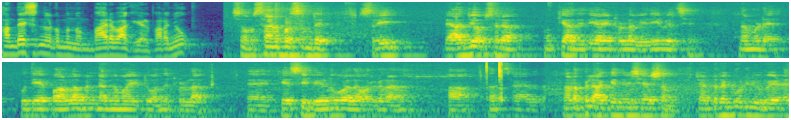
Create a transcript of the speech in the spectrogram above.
സന്ദേശം നൽകുമെന്നും ഭാരവാഹികൾ പറഞ്ഞു. സംസ്ഥാന പ്രസിഡന്റ് ശ്രീ രാജു അപ്സര മുഖ്യാതിഥിയായിട്ടുള്ള വേദിയിൽ വെച്ച് നമ്മുടെ പുതിയ പാർലമെന്റ് അംഗമായിട്ട് വന്നിട്ടുള്ള കെ സി വേണുഗോപാൽ അവർകളാണ് ആ ധനസഹായ നടപ്പിലാക്കിയതിന് ശേഷം രണ്ടര കോടി രൂപയുടെ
